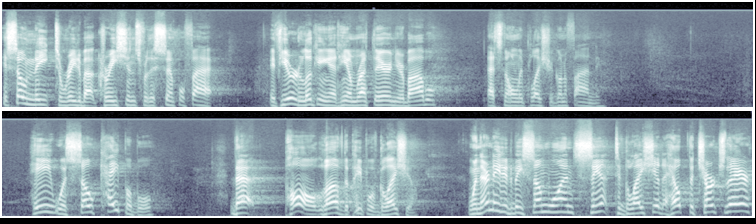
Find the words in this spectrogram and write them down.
It's so neat to read about Crescens for this simple fact. If you're looking at him right there in your Bible, that's the only place you're going to find him. He was so capable that Paul loved the people of Galatia. When there needed to be someone sent to Galatia to help the church there,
